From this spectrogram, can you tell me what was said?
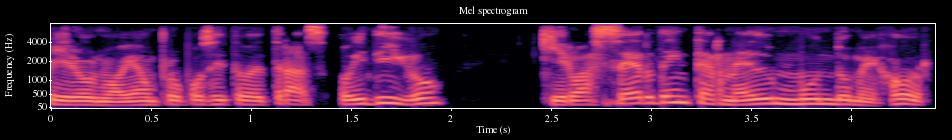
pero no había un propósito detrás. Hoy digo, quiero hacer de Internet un mundo mejor.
